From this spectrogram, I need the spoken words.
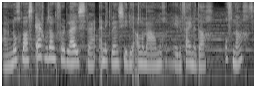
Nou, nogmaals erg bedankt voor het luisteren en ik wens jullie allemaal nog een hele fijne dag of nacht.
